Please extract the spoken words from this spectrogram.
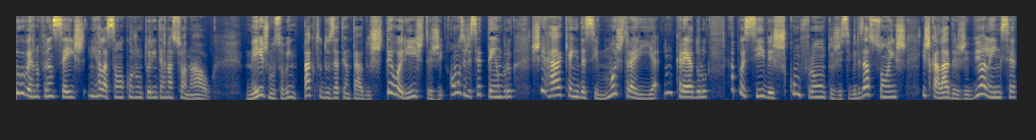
do governo francês em relação à conjuntura internacional. Mesmo sob o impacto dos atentados terroristas de 11 de setembro, Chirac ainda se mostraria incrédulo a possíveis confrontos de civilizações, escaladas de violência,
